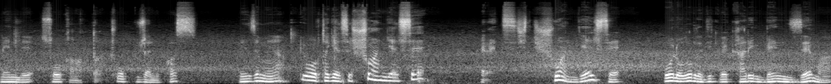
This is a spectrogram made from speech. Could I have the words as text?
Mendy sol kanatta. Çok güzel bir pas. Benzemeye bir orta gelse şu an gelse evet işte şu an gelse gol olur dedik ve Karim Benzema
